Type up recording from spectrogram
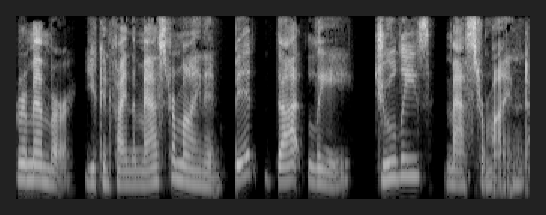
Remember, you can find the mastermind at bit.ly, Julie's Mastermind.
